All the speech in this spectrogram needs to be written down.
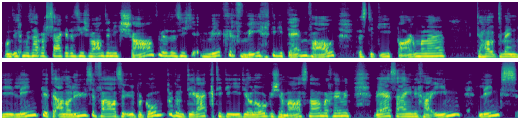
Und ich muss einfach sagen, das ist wahnsinnig schade, weil das ist wirklich wichtig in dem Fall, dass die Guy Parmelin halt, wenn die Linke die Analysephase übergumpelt und direkt in die ideologischen Maßnahmen kommen, wäre es eigentlich an ihm, links,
